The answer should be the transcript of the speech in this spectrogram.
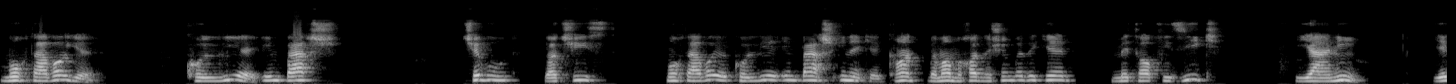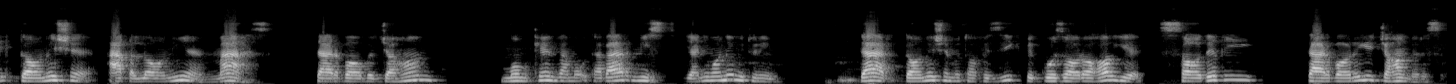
محتوای کلی این بخش چه بود یا چیست؟ محتوای کلی این بخش اینه که کانت به ما می‌خواد نشون بده که متافیزیک یعنی یک دانش عقلانی محض در باب جهان ممکن و معتبر نیست. یعنی ما نمی‌تونیم در دانش متافیزیک به گزاره های صادقی درباره جهان برسیم.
